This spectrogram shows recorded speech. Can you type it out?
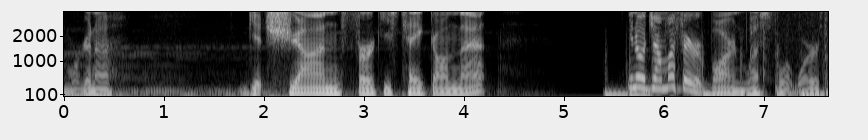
We're going to get Sean Furkey's take on that. You know, John, my favorite bar in West Fort Worth,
